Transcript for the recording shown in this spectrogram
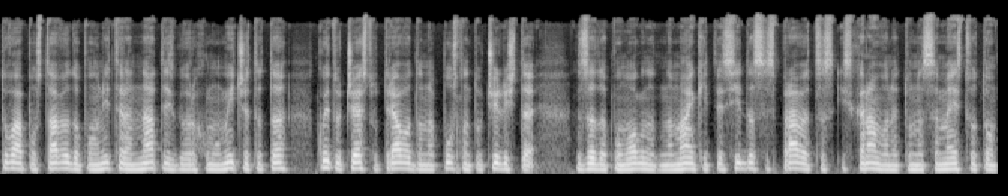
Това поставя допълнителен натиск върху момичетата, които често трябва да напуснат училище, за да помогнат на майките си да се справят с изхранването на семейството.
